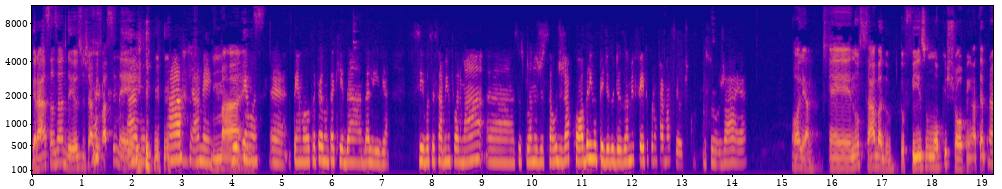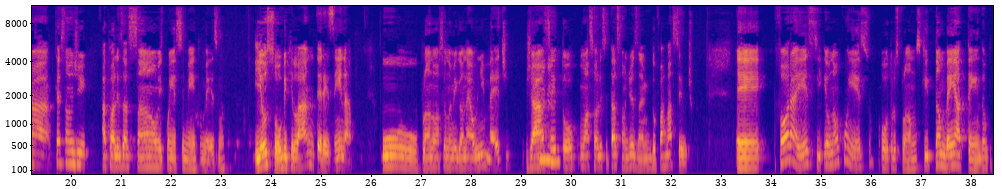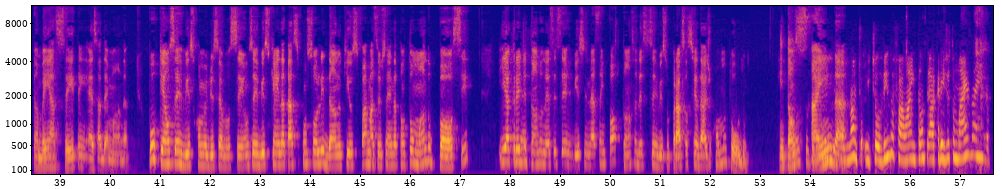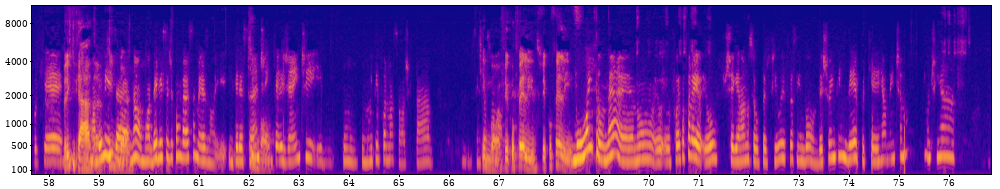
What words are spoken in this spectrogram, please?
Graças a Deus, já me vacinei. amém. Ah, amém. Mas... Tem uma, é, tem uma outra pergunta aqui da, da Lívia. Se você sabe informar uh, se os planos de saúde já cobrem o pedido de exame feito por um farmacêutico. Isso já é Olha, é, no sábado eu fiz um workshop, até para questão de atualização e conhecimento mesmo. E eu soube que lá em Teresina, o plano, se eu não me engano, é a Unimed, já uhum. aceitou uma solicitação de exame do farmacêutico. É, fora esse, eu não conheço outros planos que também atendam, que também aceitem essa demanda, porque é um serviço, como eu disse a você, um serviço que ainda está se consolidando, que os farmacêuticos ainda estão tomando posse e acreditando nesse serviço e nessa importância desse serviço para a sociedade como um todo. Então, ainda. Não, e te ouvindo falar, então, acredito mais ainda, porque. Obrigada. Uma delícia. Não, uma delícia de conversa mesmo. Interessante, inteligente e com, com, muita informação. Acho que está. Que bom, eu fico feliz, fico feliz. Muito, né? Não, eu, eu, foi o que eu falei. Eu cheguei lá no seu perfil e falei assim: bom, deixa eu entender, porque realmente eu não, não tinha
